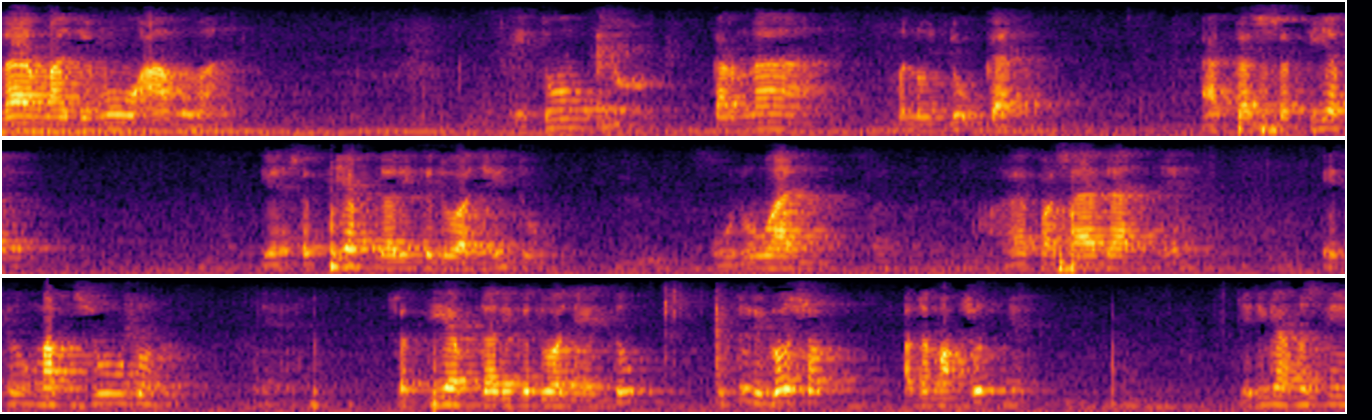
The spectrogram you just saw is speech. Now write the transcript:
La majmu'ahuma. Itu karena menunjukkan atas setiap ya setiap dari keduanya itu. Uluan ya, pasadan ya. Itu maksudun ya. setiap dari keduanya itu itu digosok. Ada maksudnya. Jadi nggak mesti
